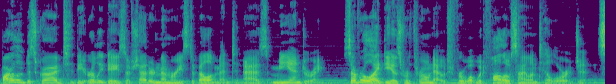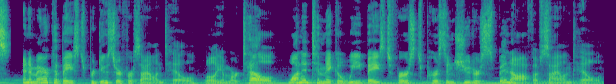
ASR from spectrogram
Barlow described the early days of Shattered Memories development as meandering. Several ideas were thrown out for what would follow Silent Hill Origins. An America-based producer for Silent Hill, William Mortell, wanted to make a Wii-based first-person shooter spin-off of Silent Hill,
